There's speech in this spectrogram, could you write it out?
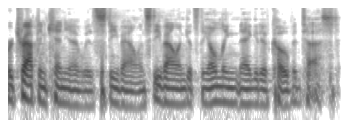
we're trapped in Kenya with Steve Allen. Steve Allen gets the only negative COVID test.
